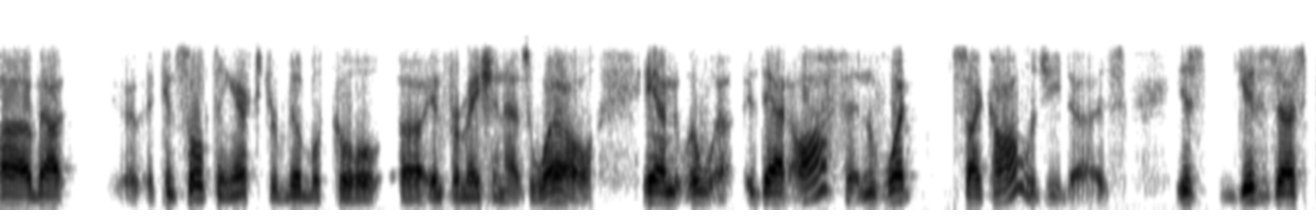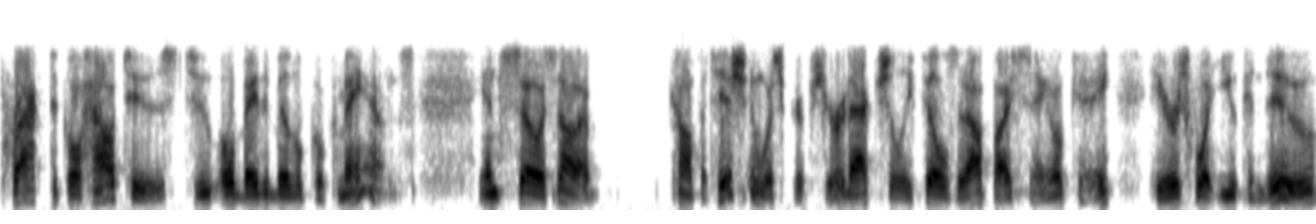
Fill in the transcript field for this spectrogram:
uh, about uh, consulting extra biblical uh, information as well, and that often what psychology does is gives us practical how-tos to obey the biblical commands, and so it's not a competition with scripture it actually fills it out by saying okay here's what you can do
